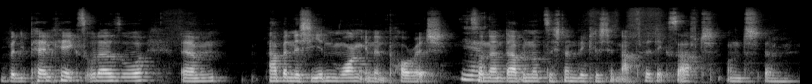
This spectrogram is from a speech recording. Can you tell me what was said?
über die Pancakes oder so. Ähm, aber nicht jeden Morgen in den Porridge, ja. sondern da benutze ich dann wirklich den Apfeldicksaft und ähm,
